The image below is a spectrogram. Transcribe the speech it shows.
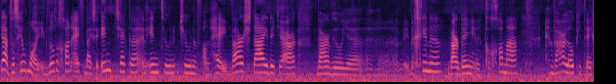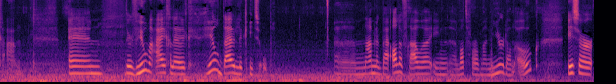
ja, het was heel mooi. Ik wilde gewoon even bij ze inchecken en intunen van... hey, waar sta je dit jaar? Waar wil je uh, mee beginnen? Waar ben je in het programma? En waar loop je tegenaan? En er viel me eigenlijk heel duidelijk iets op. Ehm, namelijk bij alle vrouwen, in uh, wat voor manier dan ook, is er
